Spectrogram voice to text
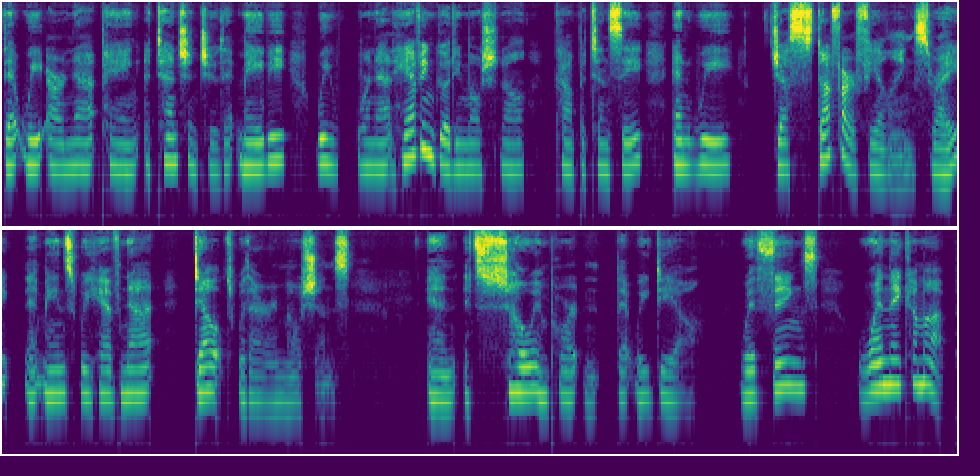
that we are not paying attention to, that maybe we were not having good emotional competency and we just stuff our feelings, right? That means we have not dealt with our emotions. And it's so important that we deal with things when they come up.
